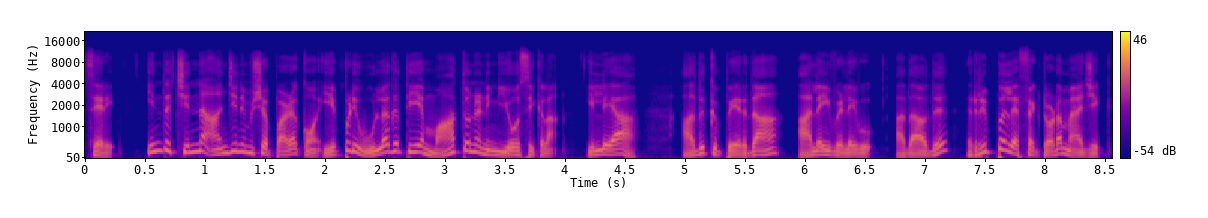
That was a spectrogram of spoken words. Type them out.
சரி இந்த சின்ன அஞ்சு நிமிஷ பழக்கம் எப்படி உலகத்தையே மாற்றணும்னு நீங்க யோசிக்கலாம். இல்லையா? அதுக்கு பேர் தான் அலை விளைவு அதாவது ரிப்பிள் எஃபெக்டோட மேஜிக்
